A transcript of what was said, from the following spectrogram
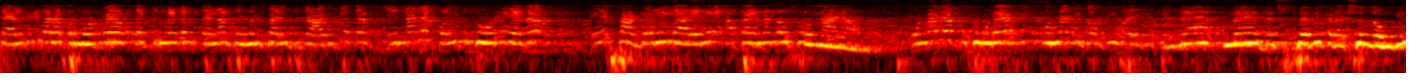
ਕੈਲਗਰੀ ਵਾਲਾ ਪ੍ਰਮੋਟਰ ਹੈ ਉਹਨੇ ਕਿੰਨੇ ਦਿਨ ਪਹਿਲਾਂ ਪੇਮੈਂਟ ਸਾਰੀ ਪਹੁੰਚਾ ਦਿੱਤੀ ਪਰ ਇਹਨਾਂ ਦਾ ਕੋਈ ਕਸੂਰ ਨਹੀਂ ਹੈਗਾ। ਇਹ ਸਾਡੇ ਲਈ ਆਏ ਨੇ, ਆਪਾਂ ਇਹਨਾਂ ਨੂੰ ਸੁਣਨਾ ਆ। ਉਹਨਾਂ ਦਾ ਕਸੂਰ ਹੈ, ਉਹਨਾਂ ਦੀ ਗਲਤੀ ਹੋਏਗੀ। ਮੈਂ ਮੈਂ ਇਹਦੇ ਫਿਰ ਵੀ ਕਰੈਕਸ਼ਨ ਦਊਂਗੀ।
